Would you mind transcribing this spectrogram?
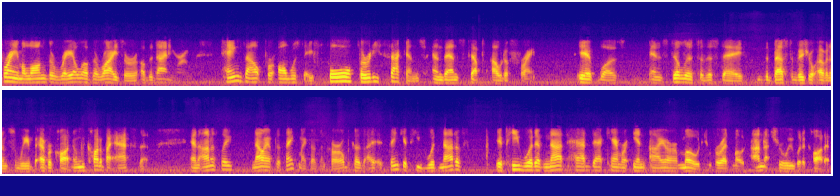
frame along the rail of the riser of the dining room, hangs out for almost a full 30 seconds, and then steps out of frame. It was, and still is to this day, the best visual evidence we've ever caught. And we caught it by accident. And honestly, now I have to thank my cousin Carl because I think if he would not have, if he would have not had that camera in IR mode, infrared mode, I'm not sure we would have caught it.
